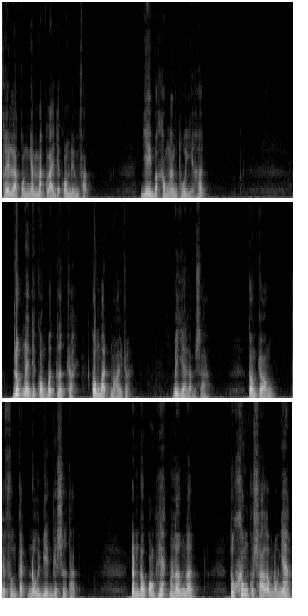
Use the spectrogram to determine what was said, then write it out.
Thế là con nhắm mắt lại và con niệm Phật. Vậy mà không ăn thua gì hết. Lúc này thì con bất lực rồi, con mệt mỏi rồi. Bây giờ làm sao? Con chọn cái phương cách đối diện với sự thật. Trong đầu con hét lớn lên. Tôi không có sợ ông đâu nha.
